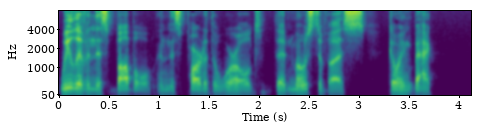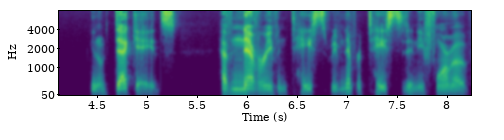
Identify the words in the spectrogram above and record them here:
we live in this bubble in this part of the world that most of us going back, you know, decades have never even tasted. We've never tasted any form of,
